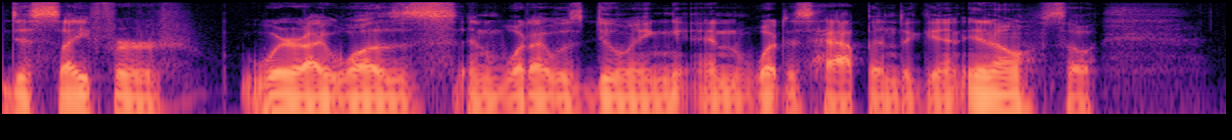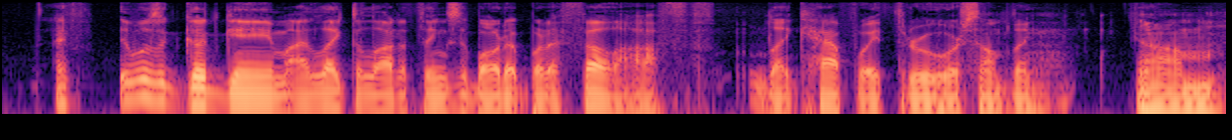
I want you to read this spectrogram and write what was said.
decipher where I was and what I was doing and what has happened again, you know. So I, it was a good game. I liked a lot of things about it, but I fell off like halfway through or something. Um,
